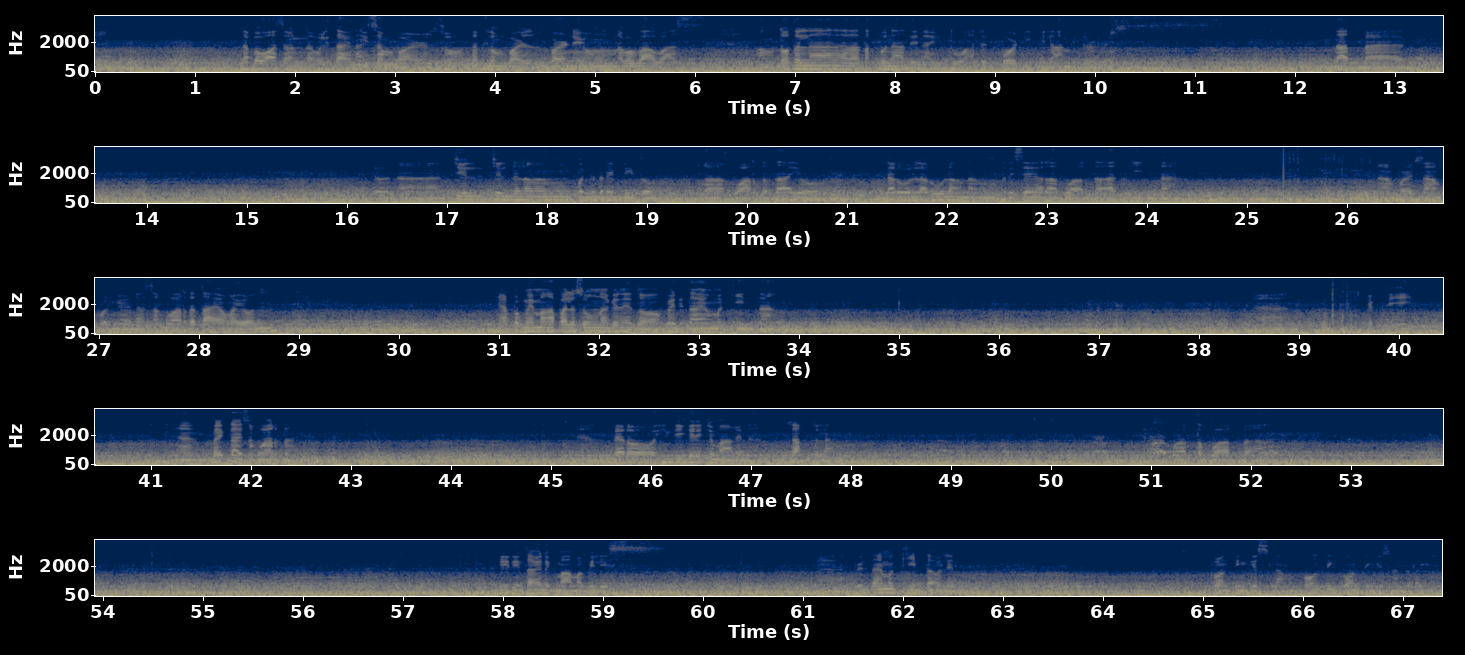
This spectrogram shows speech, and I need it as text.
Nabawasan na ulit tayo ng isang bar. So, tatlong bar, bar na yung nababawas. Ang total na natatakbo natin ay 240 kilometers. Not bad. Yun, ah, chill, chill na lang ang pagdadrive dito. Nakakwarta tayo. Laro-laro lang ng Trisera, kwarta at quinta. Ah, for example, ngayon, nasa kwarta tayo ngayon. Yan, pag may mga palusong na ganito, pwede tayong magkinta. Yan, 58. Yan, balik tayo sa kwarta. Yan, pero hindi galit yung makina. Sakto lang. Kwarta kwarta. Hindi rin tayo nagmamabilis. Yan, pwede tayo magkinta ulit. Konting gas lang. Konting konting gas lang talaga.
